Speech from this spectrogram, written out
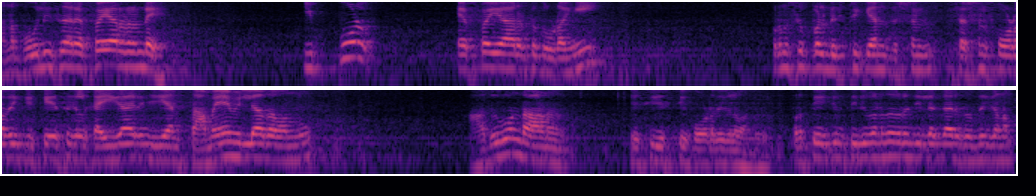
കാരണം പോലീസുകാർ എഫ് ഐ ആർ ഇടണ്ടേ? ഇപ്പോൾ എഫ് ഐ ആർ ഇട്ട് തുടങ്ങി. Principal district and session sessions കോടതിക്ക് കേസുകൾ കൈകാര്യം ചെയ്യാൻ സമയമില്ലാതെ വന്നു. അതുകൊണ്ടാണ് എസ് സി എസ് ടി കോടതികൾ വന്നത്. പ്രത്യേകിച്ചും തിരുവനന്തപുരം ജില്ലക്കാർ ശ്രദ്ധിക്കണം.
